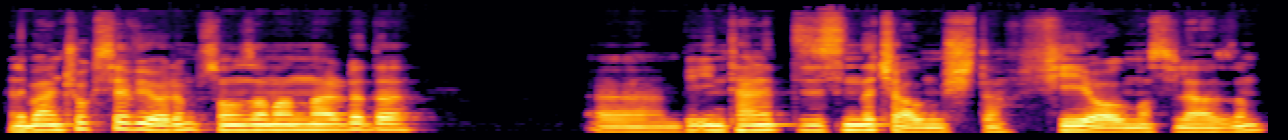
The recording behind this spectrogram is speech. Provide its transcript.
Hani ben çok seviyorum. Son zamanlarda da e, bir internet dizisinde çalmıştı. Fi olması lazım.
